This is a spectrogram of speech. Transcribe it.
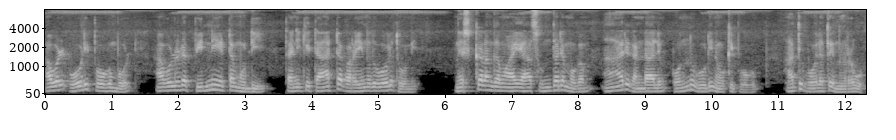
അവൾ ഓടിപ്പോകുമ്പോൾ അവളുടെ പിന്നിയിട്ട മുടി തനിക്ക് ടാറ്റ പറയുന്നത് പോലെ തോന്നി. നിഷ്കളങ്കമായ ആ സുന്ദര മുഖം ആര് കണ്ടാലും ഒന്നുകൂടി നോക്കിപ്പോകും. അതുപോലത്തെ നിറവും.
